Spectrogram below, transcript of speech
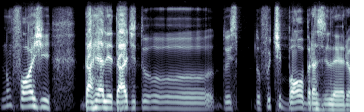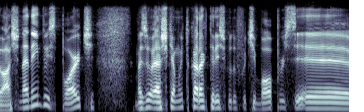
não foge da realidade do, do, do futebol brasileiro, eu acho. Não é nem do esporte, mas eu acho que é muito característico do futebol por ser.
